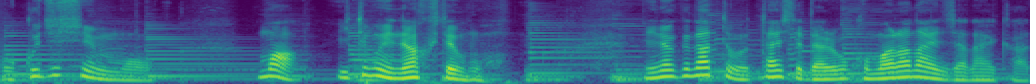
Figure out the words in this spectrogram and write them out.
僕自身もまあいてもいなくてもいなくなっても大して誰も困らないんじゃないか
